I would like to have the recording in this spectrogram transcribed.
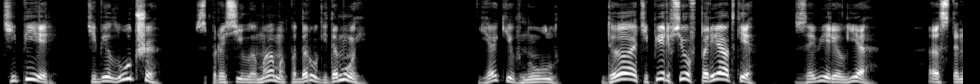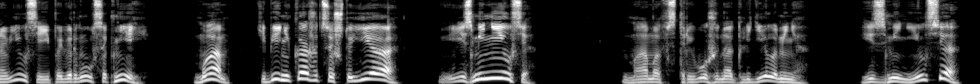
«Теперь тебе лучше?» — спросила мама по дороге домой. Я кивнул. «Да, теперь все в порядке», — заверил я. Остановился и повернулся к ней. «Мам, тебе не кажется, что я... изменился?» Мама встревоженно оглядела меня. «Изменился?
